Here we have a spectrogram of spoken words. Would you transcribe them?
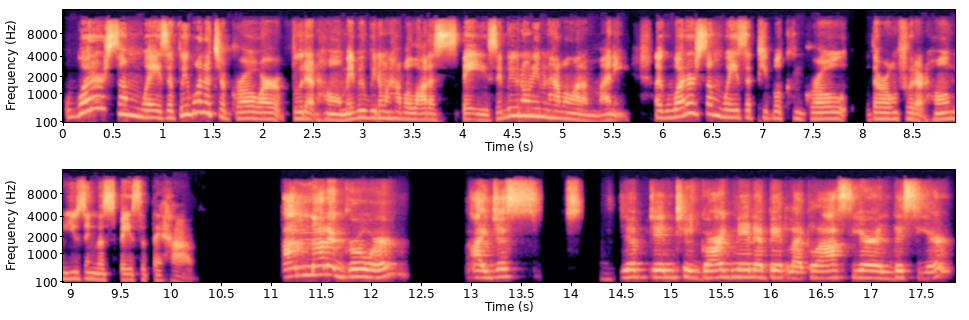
what are some ways if we wanted to grow our food at home? Maybe we don't have a lot of space, maybe we don't even have a lot of money. Like, what are some ways that people can grow their own food at home using the space that they have? I'm not a grower. I just dipped into gardening a bit like last year and this year.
